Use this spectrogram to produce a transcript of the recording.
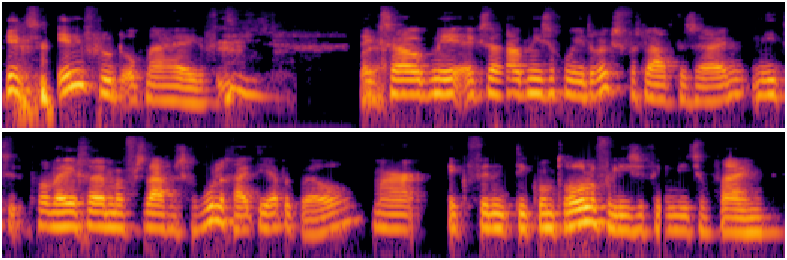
iets invloed op mij heeft. ja. Ik zou, ook niet, ik zou ook niet zo'n goede drugsverslaafde zijn. Niet vanwege mijn verslavingsgevoeligheid, die heb ik wel. Maar ik vind die controle verliezen vind ik niet zo fijn.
